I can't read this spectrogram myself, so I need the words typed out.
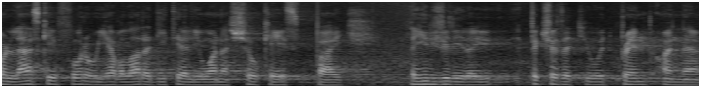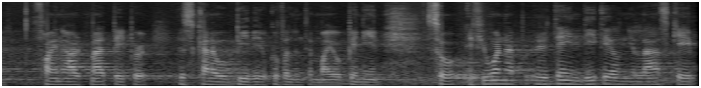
or landscape photo where you have a lot of detail you want to showcase by usually the pictures that you would print on fine art matte paper, this kind of would be the equivalent in my opinion. So if you want to retain detail in your landscape,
